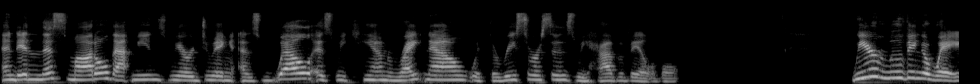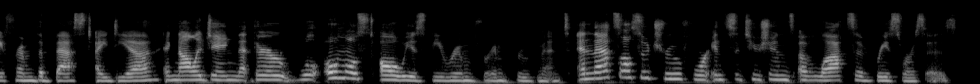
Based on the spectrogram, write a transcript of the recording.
And in this model, that means we are doing as well as we can right now with the resources we have available. We are moving away from the best idea, acknowledging that there will almost always be room for improvement. And that's also true for institutions of lots of resources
